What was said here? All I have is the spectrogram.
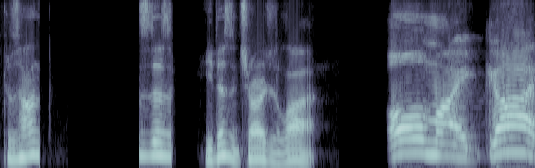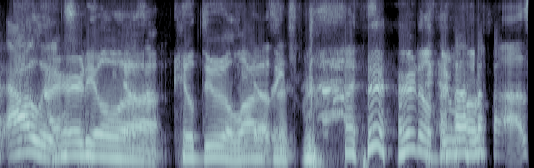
Because Hans doesn't. He doesn't charge a lot. Oh my god, Alex! I heard he'll he uh, he'll do a lot of things. For, I heard he'll do. most-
